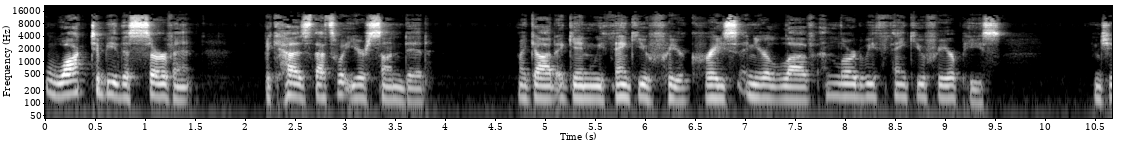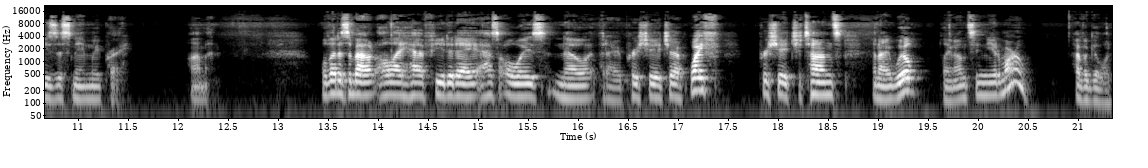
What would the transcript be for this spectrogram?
walk to be the servant because that's what your son did. My God, again, we thank you for your grace and your love. And Lord, we thank you for your peace. In Jesus' name we pray. Amen. Well, that is about all I have for you today. As always, know that I appreciate you. Wife, appreciate you tons. And I will plan on seeing you tomorrow. Have a good one.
